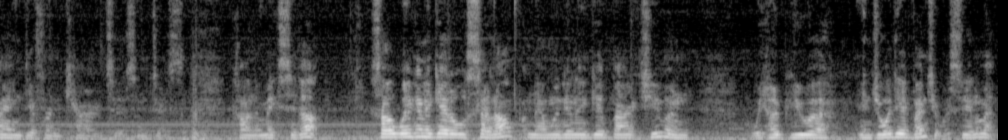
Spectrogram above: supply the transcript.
playing different characters and just kind of mix it up. So we're going to get all set up and then we're going to get back to you and we hope you uh, enjoy the adventure. We'll see you in a minute.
